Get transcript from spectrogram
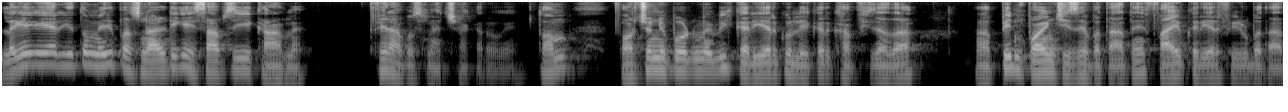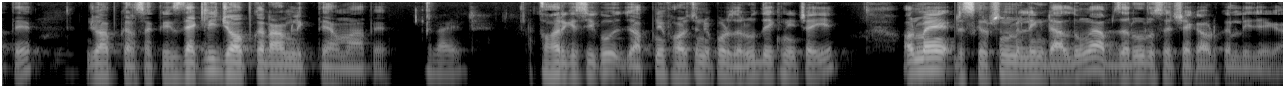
लगेगा यार ये तो मेरी पर्सनालिटी के हिसाब से ये काम है। फिर आप उसमें अच्छा करोगे। तो हम फॉर्चून रिपोर्ट में भी करियर को लेकर काफ़ी ज़्यादा पिन पॉइंट चीज़ें बताते हैं फाइव करियर फ़ील्ड बताते हैं जो आप कर सकते हैं। एग्जैक्टली जॉब का नाम लिखते हैं हम वहाँ पे। राइट तो हर किसी को अपनी फॉर्चून रिपोर्ट ज़रूर देखनी चाहिए। और मैं डिस्क्रिप्शन में लिंक डाल दूँगा आप ज़रूर उसे चेकआउट कर लीजिएगा।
